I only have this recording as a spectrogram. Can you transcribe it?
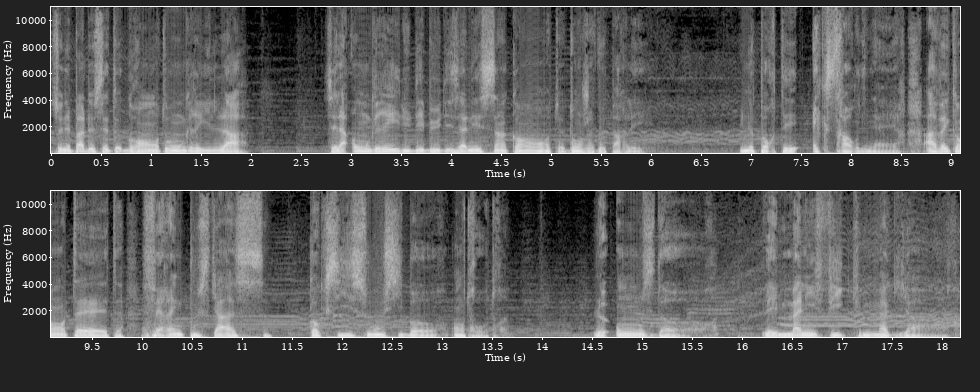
ce n'est pas de cette grande Hongrie-là. C'est la Hongrie du début des années 50 dont je veux parler. Une portée extraordinaire, avec en tête Ferenc Puskas, Coxis ou Sibor, entre autres. Le 11 d'or, les magnifiques Magyars,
